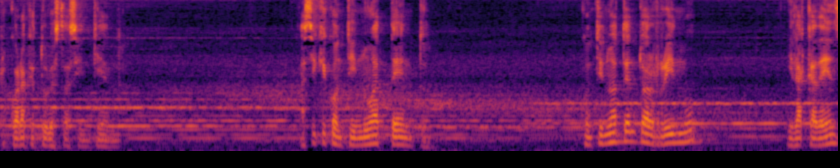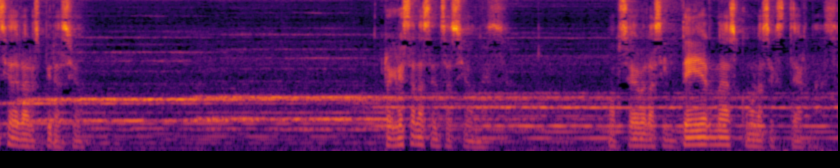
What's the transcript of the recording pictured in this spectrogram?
Recuerda que tú lo estás sintiendo. Así que continúa atento Continúa atento al ritmo y la cadencia de la respiración. Regresa a las sensaciones. Observa las internas como las externas.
